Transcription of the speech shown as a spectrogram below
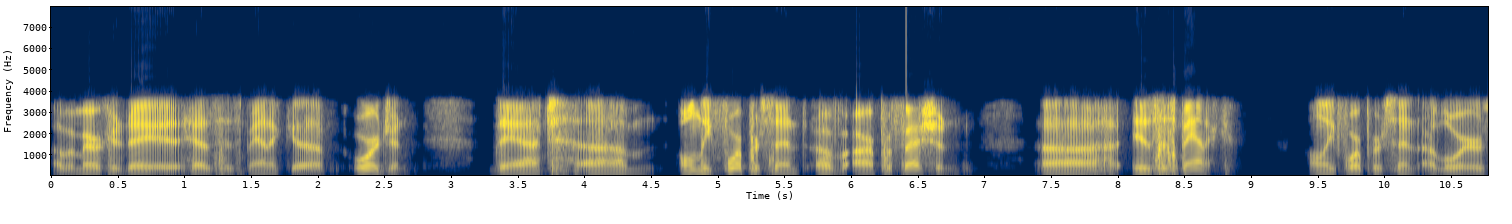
of America today has Hispanic uh, origin, that um, only four percent of our profession uh, is Hispanic. Only four percent are lawyers.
